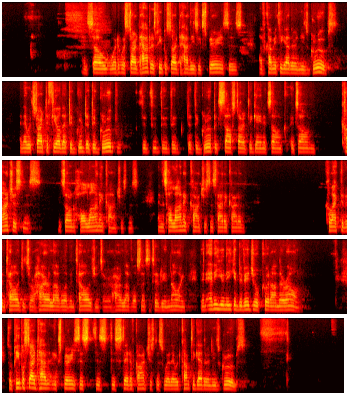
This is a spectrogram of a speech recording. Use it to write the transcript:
And so what would start to happen is people started to have these experiences of coming together in these groups, and they would start to feel that the group, that the group, the, the, the, the group itself started to gain its own, its own consciousness, its own holonic consciousness, and this holonic consciousness had a kind of collective intelligence or a higher level of intelligence or a higher level of sensitivity and knowing than any unique individual could on their own. So people started to have experience this, this, this state of consciousness where they would come together in these groups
